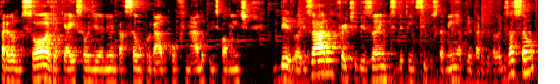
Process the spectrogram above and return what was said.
farelo de soja, que aí são de alimentação o gado confinado, principalmente, desvalorizaram, fertilizantes defensivos também apresentaram desvalorização.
